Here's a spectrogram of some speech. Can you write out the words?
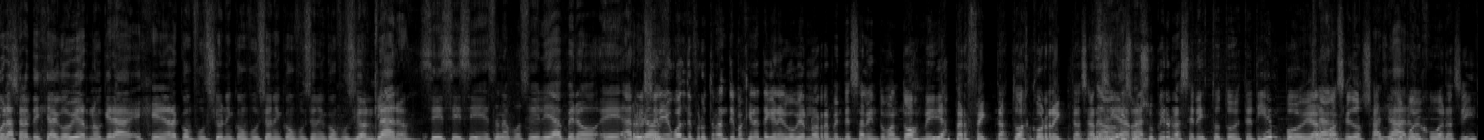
Como la estrategia del gobierno, que era eh, generar confusión y confusión y confusión y confusión. Claro, sí, sí, sí, es una posibilidad, pero eh, Pero sería igual de frustrante. Imagínate que en el gobierno de repente salen y toman todas medidas perfectas, todas correctas. Ahora No. sí que eso, supieron hacer esto todo este tiempo, digamos, Claro. hace dos años Claro. que pueden jugar así.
